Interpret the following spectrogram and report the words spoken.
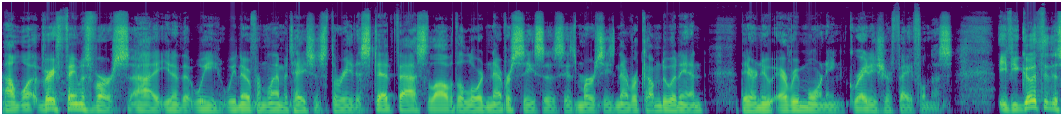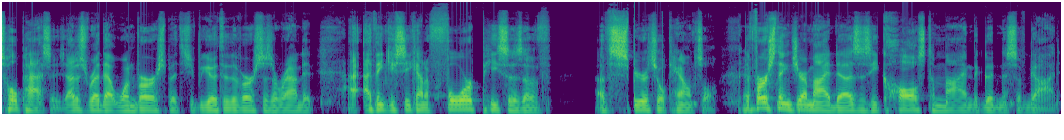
Um, one, very famous verse, uh, you know, that we, we know from Lamentations 3 The steadfast love of the Lord never ceases, his mercies never come to an end. They are new every morning. Great is your faithfulness. If you go through this whole passage, I just read that one verse, but if you go through the verses around it, I, I think you see kind of four pieces of of spiritual counsel. Okay. The first thing Jeremiah does is he calls to mind the goodness of God.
